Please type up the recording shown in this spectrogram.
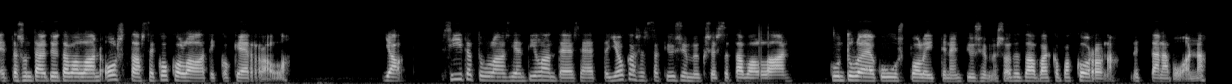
että sun täytyy tavallaan ostaa se koko laatikko kerralla. Ja siitä tullaan siihen tilanteeseen, että jokaisessa kysymyksessä tavallaan kun tulee joku uusi poliittinen kysymys, otetaan vaikkapa korona nyt tänä vuonna,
